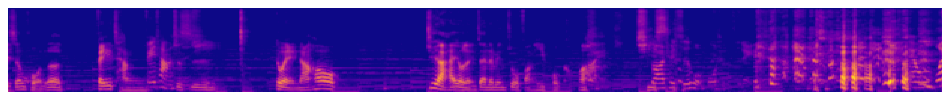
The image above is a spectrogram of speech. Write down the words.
深火热，非常非常就是对，然后居然还有人在那边做防疫破口啊，说要！去吃火锅什么之类的。哎、我们不会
